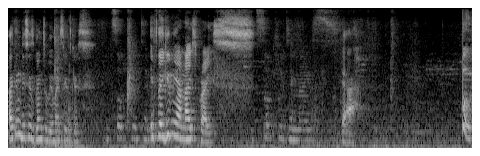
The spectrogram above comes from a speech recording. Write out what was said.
I think this is going to be my suitcase. it's so cute and If they give me a nice price. it's so cute and nice. Yeah. Oh,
